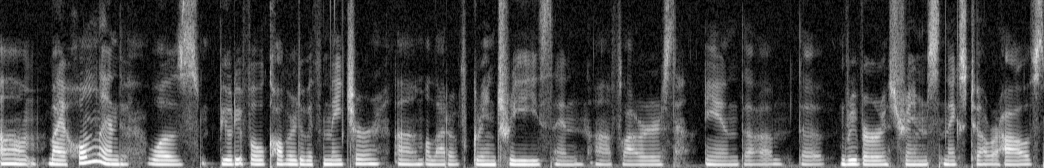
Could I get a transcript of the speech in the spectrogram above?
Um, my homeland was beautiful, covered with nature, um, a lot of green trees and uh, flowers, and um, the river and streams next to our house.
